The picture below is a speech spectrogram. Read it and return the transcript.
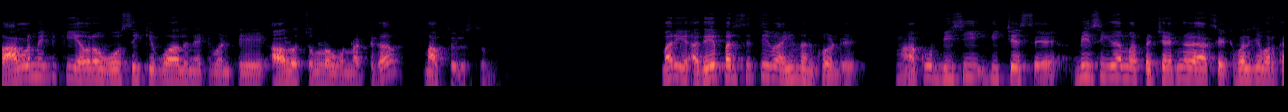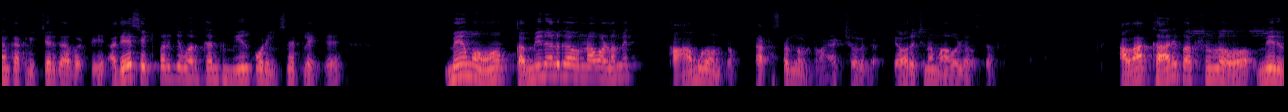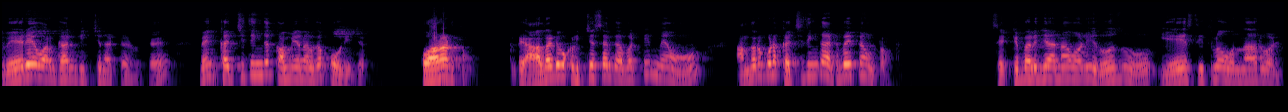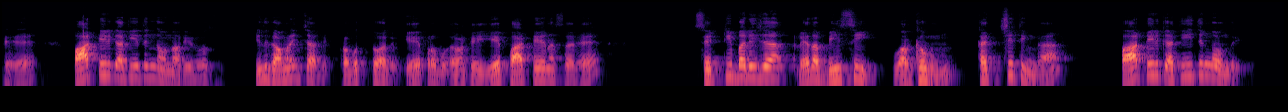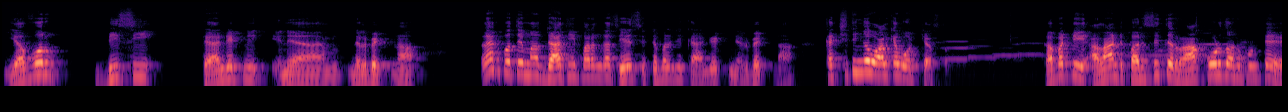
పార్లమెంట్కి ఎవరో ఓసీకి ఇవ్వాలనేటువంటి ఆలోచనలో ఉన్నట్టుగా మాకు తెలుస్తుంది. మరి అదే పరిస్థితి అయిందనుకోండి మాకు బీసీకి ఇచ్చేస్తే బీసీగా మరి ప్రత్యేకంగా సెట్పాలజీ వర్గానికి అక్కడ ఇచ్చారు కాబట్టి అదే సెట్పాలజీ వర్గానికి మీరు కూడా ఇచ్చినట్లయితే మేము కమ్యూనల్గా ఉన్న వాళ్ళమే కాముగా ఉంటాం తటస్థంగా ఉంటాం యాక్చువల్గా. ఎవరు వచ్చినా మా వాళ్ళే వస్తారు. అలా కాని పక్షంలో మీరు వేరే వర్గానికి ఇచ్చినట్టుంటే మేము ఖచ్చితంగా కమ్యూనల్గా పోటీ పోరాడతాం. అంటే ఆల్రెడీ ఒకరు ఇచ్చేసారు కాబట్టి మేము అందరం కూడా ఖచ్చితంగా అటువైపే ఉంటాం. శెట్టి బలిజా అన్న వాళ్ళు ఈరోజు ఏ స్థితిలో ఉన్నారు అంటే పార్టీలకు అతీతంగా ఉన్నారు ఈరోజు. ఇది గమనించాలి ప్రభుత్వాలు ఏ ప్రభు అంటే ఏ పార్టీ అయినా సరే శెట్టి బలిజ లేదా బీసీ వర్గం ఖచ్చితంగా పార్టీలకు అతీతంగా ఉంది. ఎవరు బీసీ క్యాండిడేట్ని నిలబెట్టినా లేకపోతే మా జాతీయ పరంగా ఏ సిట్టబలిజీ క్యాండిడేట్ని నిలబెట్టినా ఖచ్చితంగా వాళ్ళకే ఓట్ చేస్తాం. కాబట్టి అలాంటి పరిస్థితి రాకూడదు అనుకుంటే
